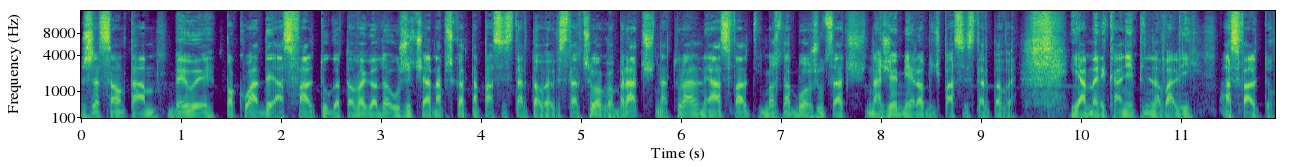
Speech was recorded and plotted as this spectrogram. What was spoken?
że są tam, były pokłady asfaltu gotowego do użycia na przykład na pasy startowe. Wystarczyło go brać, naturalny asfalt i można było rzucać na ziemię, robić pasy startowe. I Amerykanie pilnowali asfaltu.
